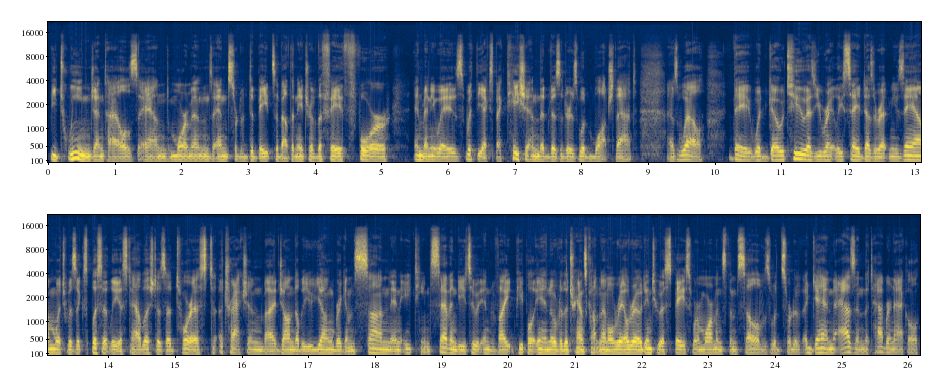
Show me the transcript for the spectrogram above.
between Gentiles and Mormons, and sort of debates about the nature of the faith for in many ways with the expectation that visitors would watch that as well. They would go to, as you rightly say, Deseret Museum, which was explicitly established as a tourist attraction by John W. Young, Brigham's son, in 1870 to invite people in over the Transcontinental Railroad into a space where Mormons themselves would sort of, again, as in the tabernacle,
